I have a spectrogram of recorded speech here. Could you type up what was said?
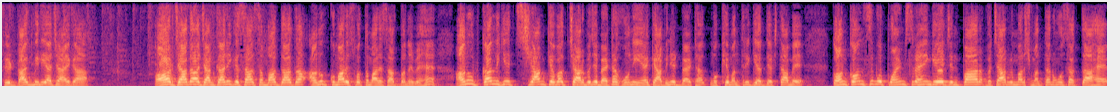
फीडबैक भी लिया जाएगा। और ज़्यादा जानकारी के साथ संवाददाता अनूप कुमार इस वक्त हमारे साथ बने हुए हैं। अनूप, कल ये शाम के वक्त चार बजे बैठक होनी है, कैबिनेट बैठक, मुख्यमंत्री की अध्यक्षता में। कौन कौन से वो पॉइंट्स रहेंगे जिन पर विचार विमर्श मंथन हो सकता है?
